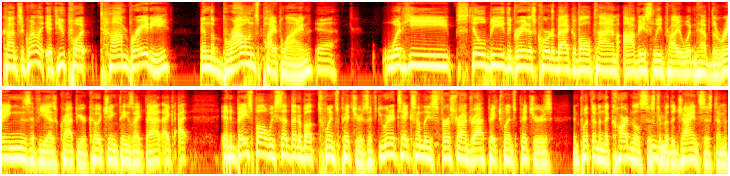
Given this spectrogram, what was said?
consequently, if you put Tom Brady in the Browns pipeline, yeah would he still be the greatest quarterback of all time? Obviously, probably wouldn't have the rings if he has crappier coaching, things like that. I, I, in baseball, we said that about Twins pitchers. If you were to take some of these first round draft pick Twins pitchers and put them in the Cardinal system mm-hmm. or the Giants system,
